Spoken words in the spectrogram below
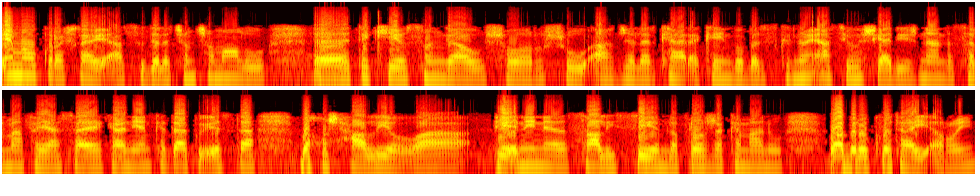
ئێمە وەکو ڕێکخراوی ئاسوودە لە چەمچەماڵ و تەکیە و سەنگاو و شۆڕش و ئاغجەلەر کار ئەکەین بۆ بەرزکردنەوەی ئاستی هۆشیاری ژنان لەسەر مافە یاسایەکانیان کە تاکو ئێستا بە خۆشحاڵیەوە پێێنە ساڵی سێیەم لە پڕۆژەکەمان و وا بەرەو کۆتایی ئەڕۆین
